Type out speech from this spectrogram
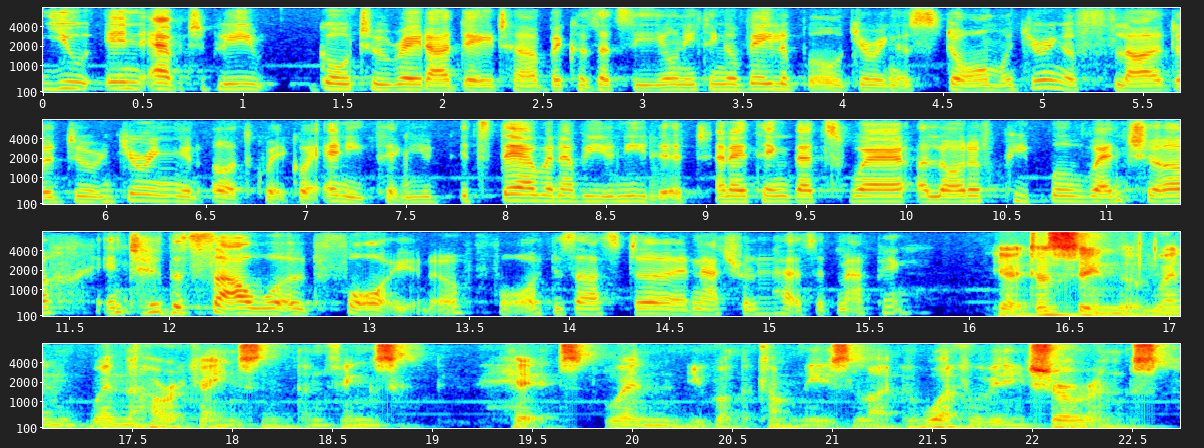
You inevitably go to radar data because that's the only thing available during a storm or during a flood or during, during an earthquake or anything. You, it's there whenever you need it. And I think that's where a lot of people venture into the SAR world for, you know, for disaster and natural hazard mapping. Yeah, it does seem that when when the hurricanes and, and things hit, when you've got the companies like working with insurance,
